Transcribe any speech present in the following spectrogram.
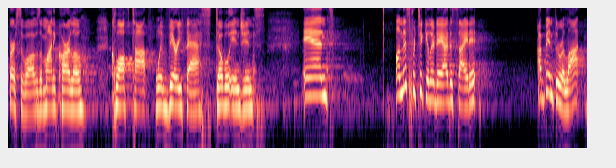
first of all. It was a Monte Carlo cloth top, went very fast, double engines. And on this particular day, I decided I've been through a lot.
